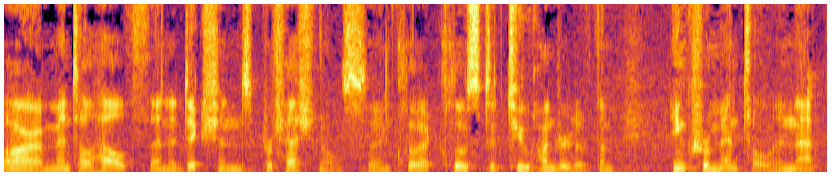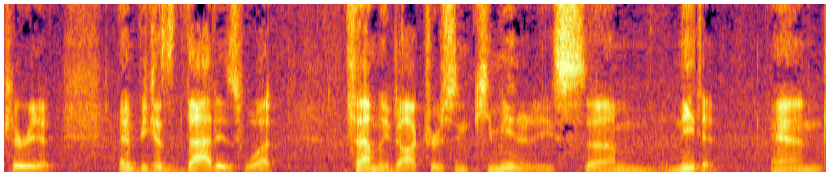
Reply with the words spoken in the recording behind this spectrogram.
are mental health and addictions professionals, and cl close to 200 of them incremental in that period. And because that is what family doctors and communities um, needed and,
